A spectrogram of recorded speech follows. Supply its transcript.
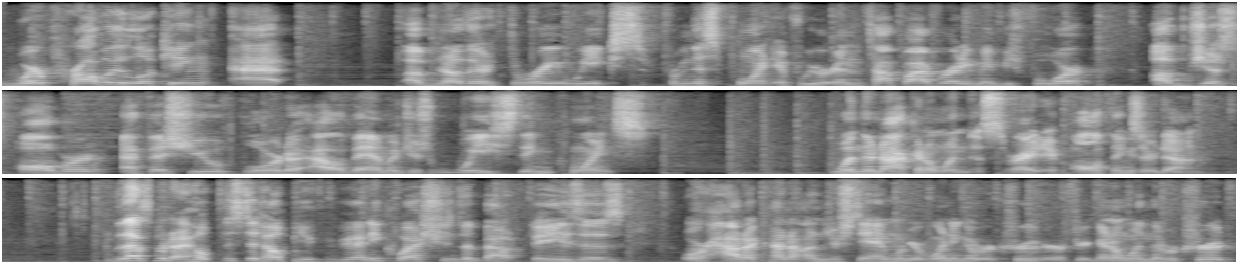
we're probably looking at another three weeks from this point if we were in the top five already, maybe four of just Auburn, FSU, Florida, Alabama just wasting points when they're not going to win this, right? If all things are done. But that's what I hope this did help you. If you have any questions about phases or how to kind of understand when you're winning a recruit or if you're going to win the recruit,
